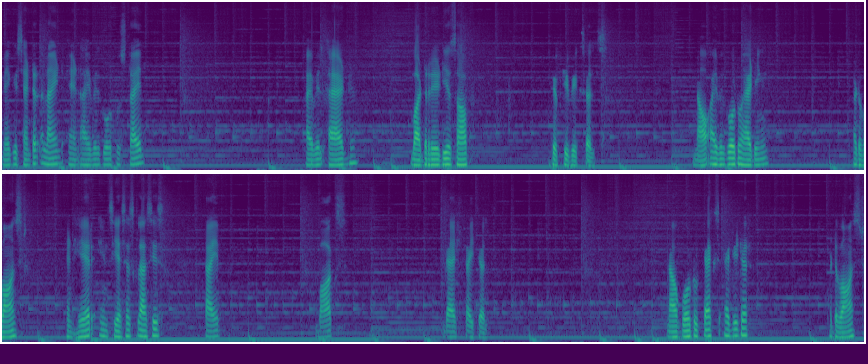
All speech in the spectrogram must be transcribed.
make it center aligned and I will go to style. I will add border radius of 50 pixels. Now I will go to heading advanced and here in CSS classes type box dash title. Now go to text editor advanced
